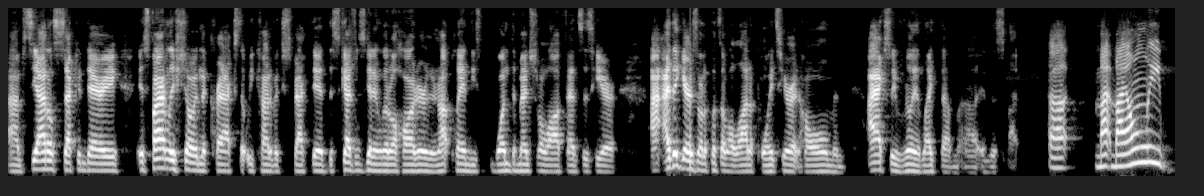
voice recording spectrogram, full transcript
Um, Seattle's secondary is finally showing the cracks that we kind of expected. The schedule's getting a little harder. They're not playing these one dimensional offenses here. I, I, think Arizona puts up a lot of points here at home, and I actually really like them uh, in this spot. Uh, my my only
